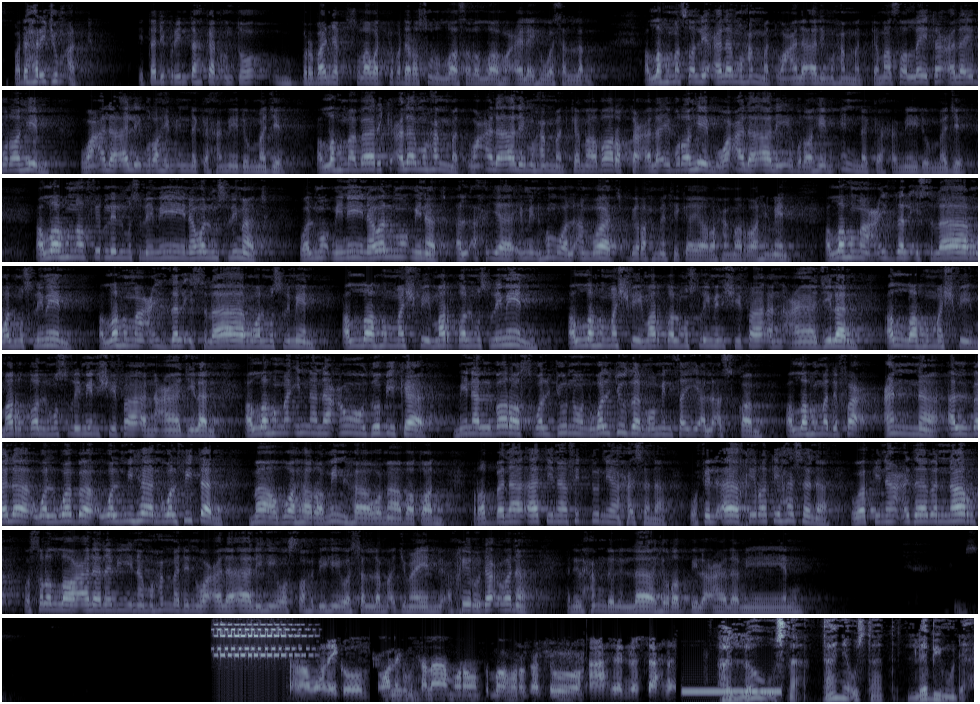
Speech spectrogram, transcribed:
Pada hari Jumat, kita diperintahkan untuk perbanyak selawat kepada Rasulullah sallallahu alaihi wasallam. اللهم صل على محمد وعلى آل محمد كما صليت على إبراهيم وعلى آل إبراهيم إنك حميد مجيد. اللهم بارك على محمد وعلى آل محمد كما باركت على إبراهيم وعلى آل إبراهيم إنك حميد مجيد. اللهم اغفر للمسلمين والمسلمات والمؤمنين والمؤمنات الأحياء منهم والأموات برحمتك يا ارحم الراحمين. اللهم أعز الإسلام والمسلمين. اللهم أعز الإسلام والمسلمين. اللهم اشف مرضى المسلمين. اللهم اشف مرضى المسلمين شفاء عاجلا. اللهم اشف مرضى المسلمين شفاء عاجلا. اللهم أنا نعوذ بك من البرص والجنون والجذم ومن سيء الأسقام. اللهم ادفع عنا البلاء والوباء والمهان والفتن ما ظهر منها وما بطن. ربنا آتنا في الدنيا حسنة وفي الآخرة حسنة وقنا عذاب النار. وصلى الله على نبينا محمد وعلى آله وصحبه وسلم أجمعين. أخير دعونا أن الحمد لله رب العالمين Assalamualaikum. Waalaikumsalam warahmatullahi wabarakatuh. Ahlan wa sahlan. Halo Ustaz, tanya Ustaz lebih mudah.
